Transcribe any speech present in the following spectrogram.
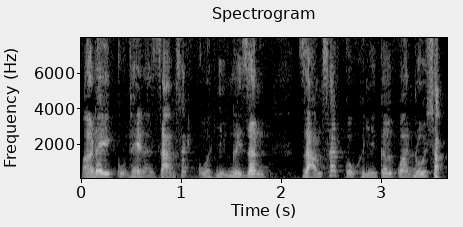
Ở đây cụ thể là giám sát của những người dân, giám sát của những cơ quan đối trọng,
